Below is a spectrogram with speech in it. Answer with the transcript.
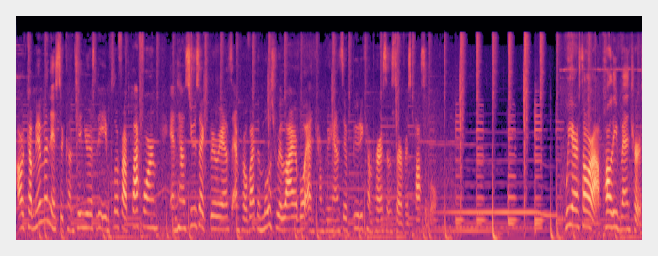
Our commitment is to continuously improve our platform, enhance user experience, and provide the most reliable and comprehensive beauty comparison service possible. We are Sorra Poly Ventures,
